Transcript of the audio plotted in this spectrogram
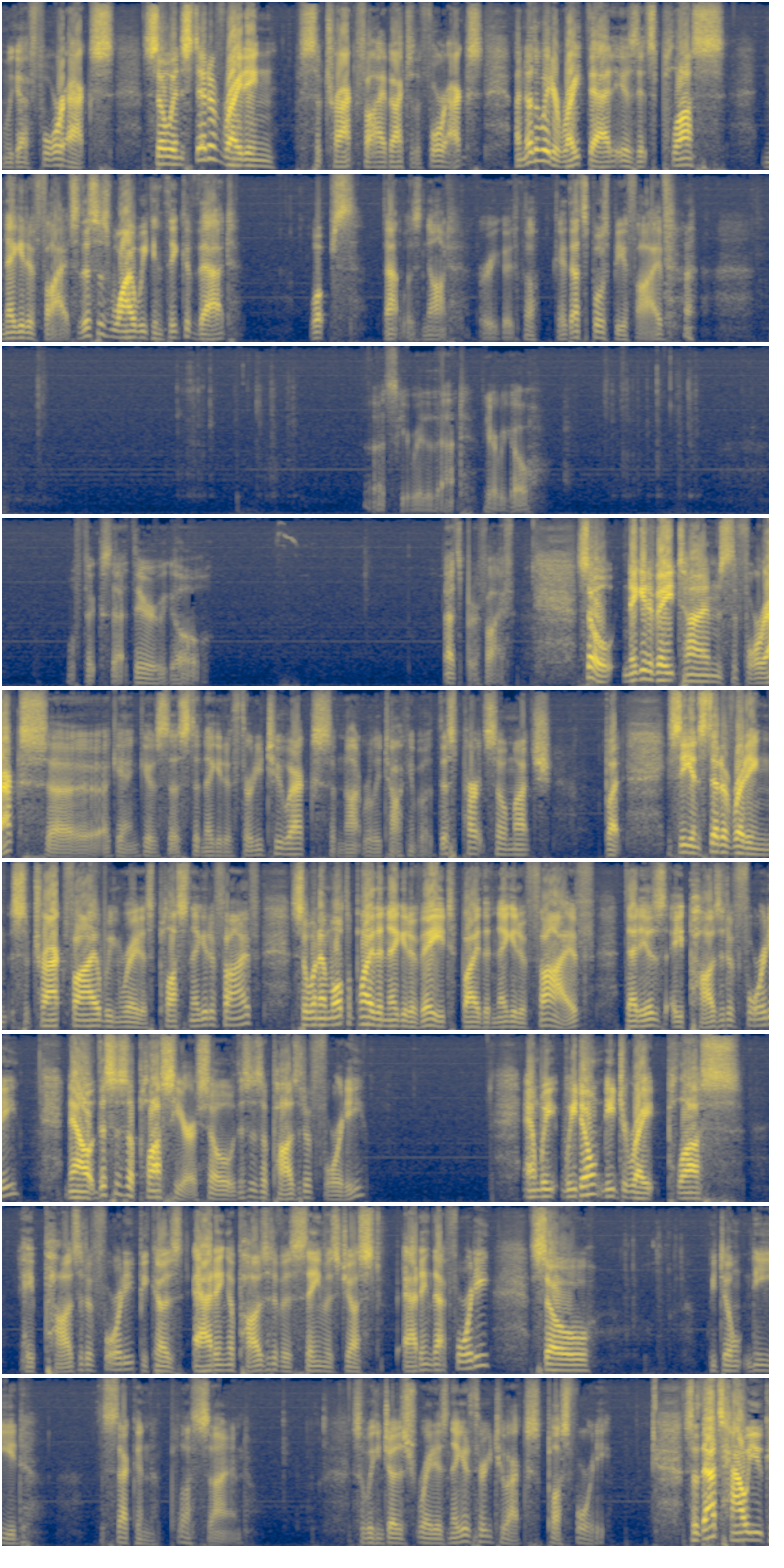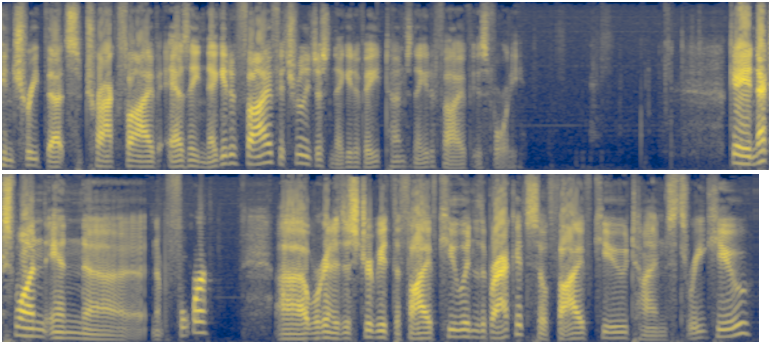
and we got 4x. So instead of writing subtract 5 after the 4x, another way to write that is it's plus negative 5. So this is why we can think of that. Whoops, that was not very good. Okay, that's supposed to be a 5. Let's get rid of that. There we go. We'll fix that. There we go. That's better 5. So, negative 8 times the 4x, uh, again, gives us the negative 32x. I'm not really talking about this part so much. But you see, instead of writing subtract 5, we can write as plus negative 5. So when I multiply the negative 8 by the negative 5, that is a positive 40. Now, this is a plus here, so this is a positive 40. And we, we don't need to write plus a positive 40 because adding a positive is same as just adding that 40. So we don't need the second plus sign. So we can just write as negative 32x plus 40. So that's how you can treat that subtract 5 as a negative 5. It's really just negative 8 times negative 5 is 40. Okay, next one in uh, number four. Uh, we're going to distribute the 5q into the brackets. So 5q times 3q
